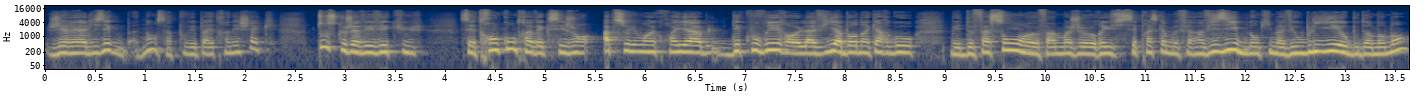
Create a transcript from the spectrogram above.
j'ai réalisé que bah non, ça pouvait pas être un échec. Tout ce que j'avais vécu, cette rencontre avec ces gens absolument incroyables, découvrir euh, la vie à bord d'un cargo, mais de façon, euh, enfin moi je réussissais presque à me faire invisible, donc ils m'avaient oublié au bout d'un moment.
